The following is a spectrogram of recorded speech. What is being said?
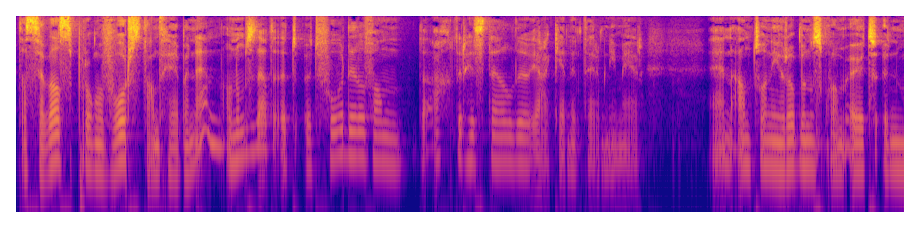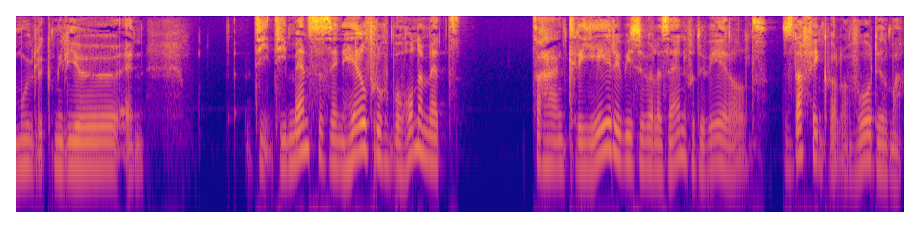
dat ze wel sprongen voorstand hebben. Hè? Hoe noemen ze dat? Het, het voordeel van de achtergestelde, ja, ik ken de term niet meer. En Anthony Robbins kwam uit een moeilijk milieu en die, die mensen zijn heel vroeg begonnen met te gaan creëren wie ze willen zijn voor de wereld. Dus dat vind ik wel een voordeel, maar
